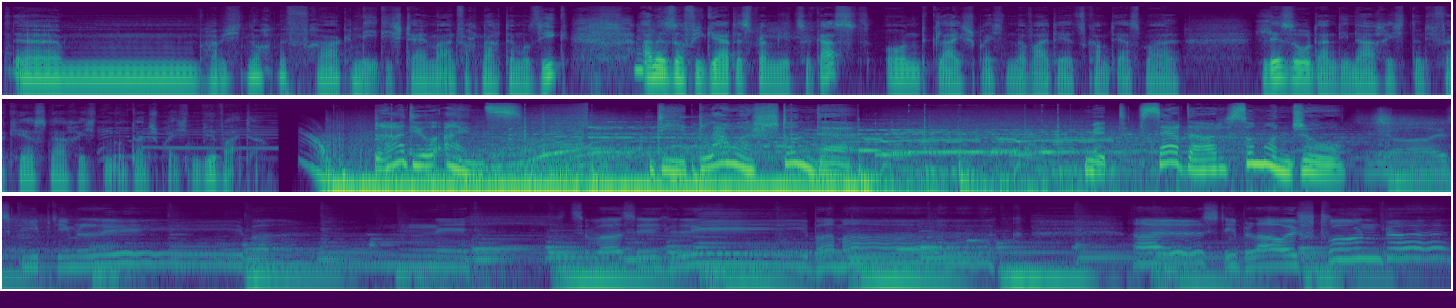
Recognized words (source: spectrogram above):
Ähm, Habe ich noch eine Frage? Nee, die stellen wir einfach nach der Musik. Mhm. Anne-Sophie Gerd ist bei mir zu Gast und gleich sprechen wir weiter. Jetzt kommt erstmal Lizzo, dann die Nachrichten und die Verkehrsnachrichten und dann sprechen wir weiter. Radio 1. Die blaue Stunde. Mit Serdar Somunju. Ja, es gibt im Leben nichts, was ich lieber mag als die blaue Stunde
